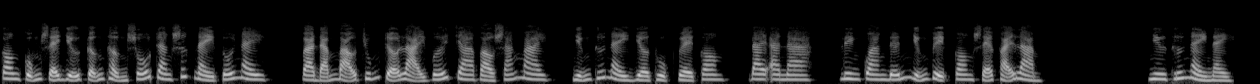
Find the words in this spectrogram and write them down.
Con cũng sẽ giữ cẩn thận số trang sức này tối nay, và đảm bảo chúng trở lại với cha vào sáng mai, những thứ này giờ thuộc về con, Diana, liên quan đến những việc con sẽ phải làm. Như thứ này này.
